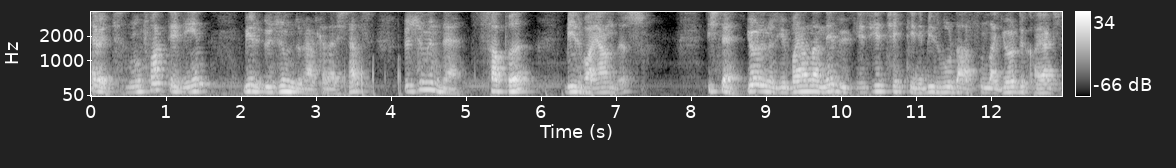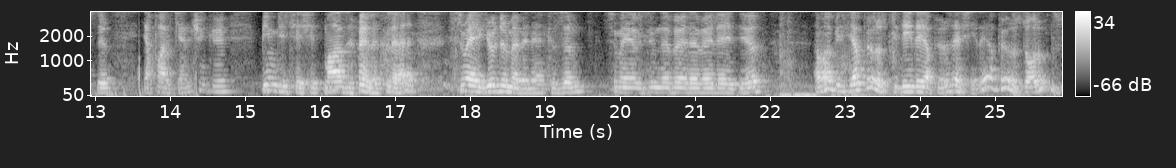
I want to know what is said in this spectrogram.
Evet, mutfak dediğin bir üzümdür arkadaşlar. Üzümün de sapı bir bayandır. İşte gördüğünüz gibi bayanlar ne büyük eziyet çektiğini biz burada aslında gördük ayaküstü yaparken. Çünkü bin bir çeşit malzemelerle Sümeyye güldürme beni kızım. Sümeyye bizimle böyle böyle ediyor. Ama biz yapıyoruz. Pideyi de yapıyoruz. Her şeyi de yapıyoruz. Doğru mudur?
